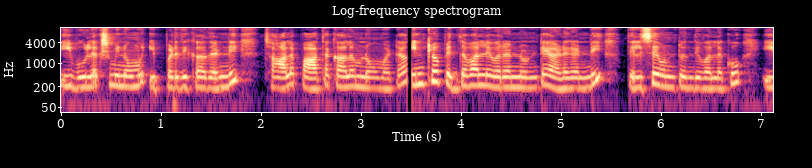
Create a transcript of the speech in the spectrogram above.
ఈ భూలక్ష్మి నోము ఇప్పటిది కాదండి చాలా పాతకాలం నోమట. ఇంట్లో పెద్దవాళ్ళు ఎవరన్నా ఉంటే అడగండి తెలిసే ఉంటుంది వాళ్ళకు ఈ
